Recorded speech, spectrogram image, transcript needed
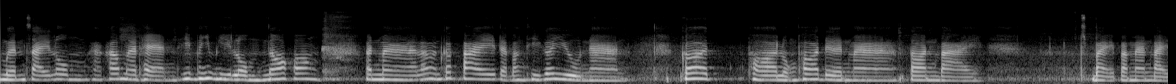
เหมือนสายลมค่ะ เข้ามาแทนที่ไม่มีลมนอกห้อง มันมาแล้วมันก็ไป แต่บางทีก็อยู่นาน ก็พอหลวงพ่อเดินมาตอนบ่ายบ่ายประมาณบ่าย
